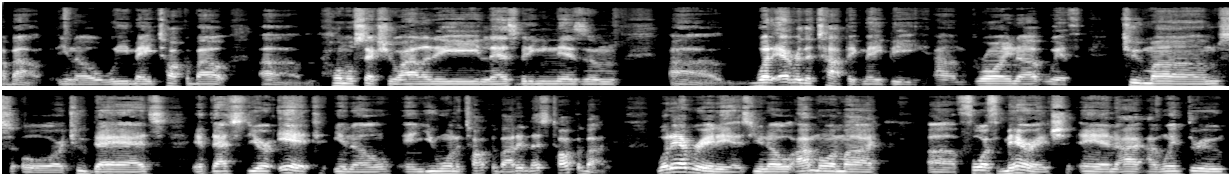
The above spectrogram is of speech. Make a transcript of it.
about. You know, we may talk about um, homosexuality, lesbianism, uh, whatever the topic may be. Um, growing up with two moms or two dads, if that's your it, you know, and you want to talk about it, let's talk about it. Whatever it is, you know, I'm on my uh, fourth marriage and I, I went through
